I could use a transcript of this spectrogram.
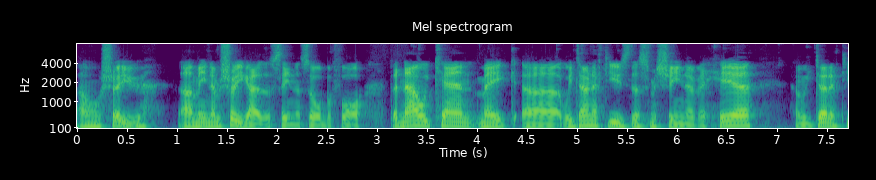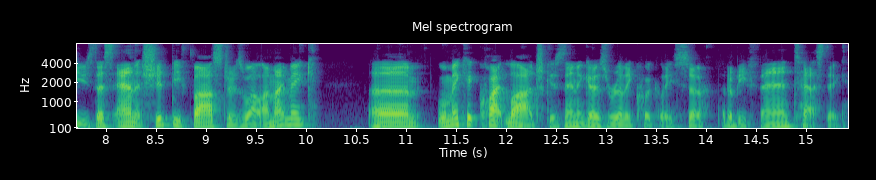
I will show you. I mean, I'm sure you guys have seen this all before. But now we can make, uh, we don't have to use this machine over here. And we don't have to use this. And it should be faster as well. I might make, um, we'll make it quite large because then it goes really quickly. So that'll be fantastic.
